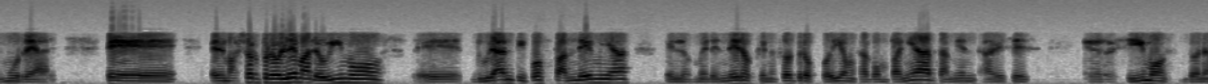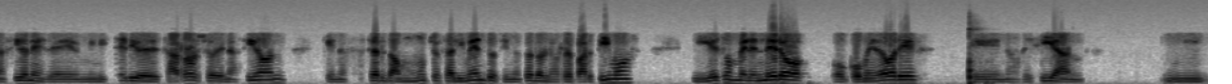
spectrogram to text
muy real. Eh, el mayor problema lo vimos eh, durante y post pandemia en los merenderos que nosotros podíamos acompañar, también a veces eh, recibimos donaciones del Ministerio de Desarrollo de Nación que nos acercan muchos alimentos y nosotros los repartimos y esos merenderos o comedores nos decían un,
